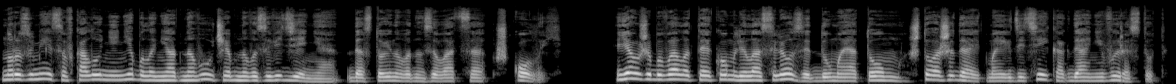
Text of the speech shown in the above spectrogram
но, разумеется, в колонии не было ни одного учебного заведения, достойного называться школой. Я уже бывало тайком лила слезы, думая о том, что ожидает моих детей, когда они вырастут.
